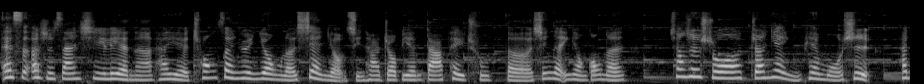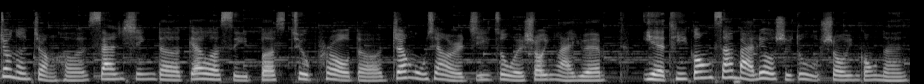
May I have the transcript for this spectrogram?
S 二十三系列呢，它也充分运用了现有其他周边搭配出的新的应用功能，像是说专业影片模式，它就能整合三星的 Galaxy Buds 2 Pro 的真无线耳机作为收音来源，也提供三百六十度收音功能。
